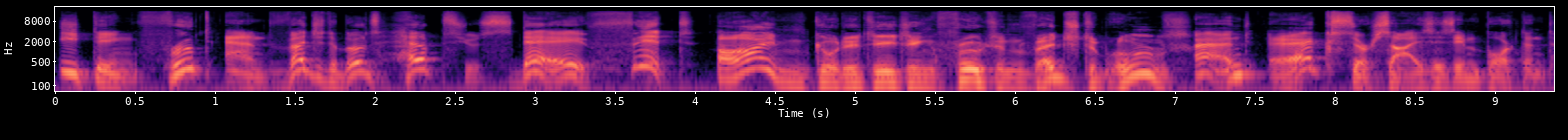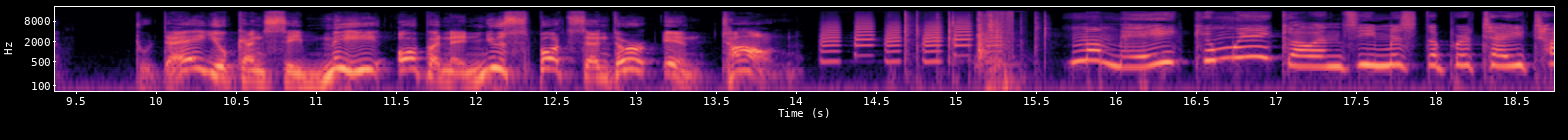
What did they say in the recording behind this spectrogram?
eating fruit and vegetables helps you stay fit. I'm good at eating fruit and vegetables. And exercise is important. Today you can see me open a new sports center in town. Mummy, can we go and see Mr. Potato?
